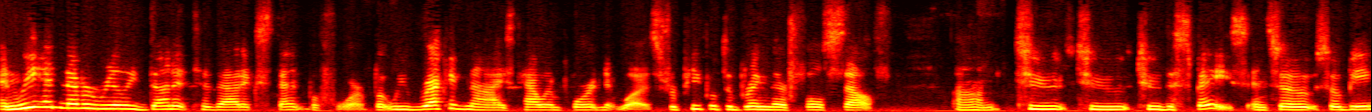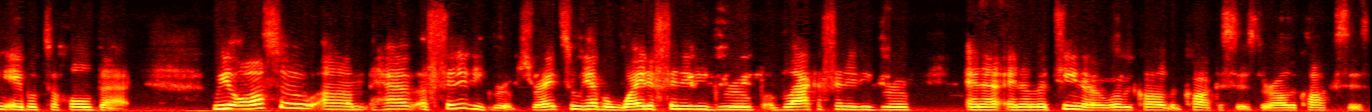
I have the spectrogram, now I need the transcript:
And we had never really done it to that extent before, but we recognized how important it was for people to bring their full self um, to to to the space, and so so being able to hold that. We also um, have affinity groups, right? So we have a white affinity group, a black affinity group, and a, and a Latino, what we call the caucuses. They're all the caucuses.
